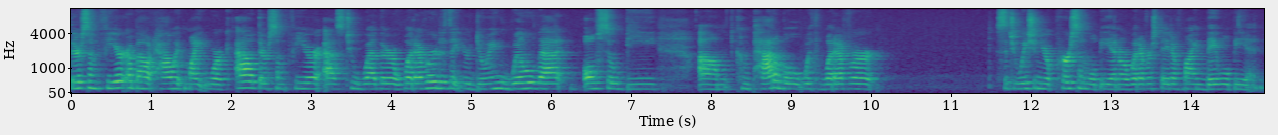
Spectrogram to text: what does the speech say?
There's some fear about how it might work out. There's some fear as to whether whatever it is that you're doing, will that also be um, compatible with whatever situation your person will be in or whatever state of mind they will be in.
